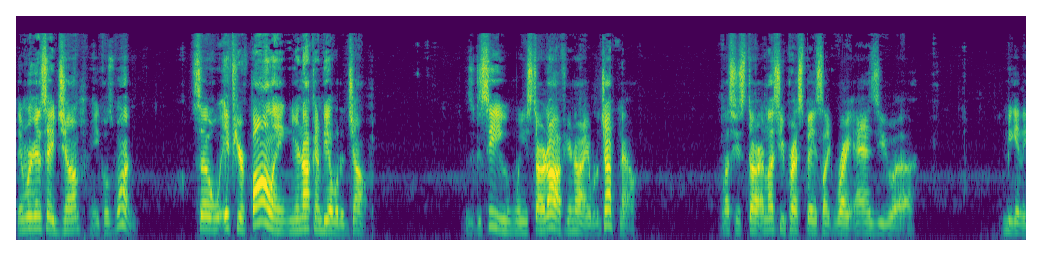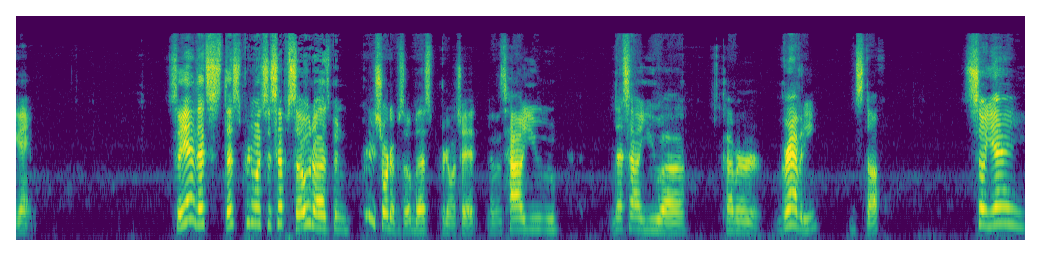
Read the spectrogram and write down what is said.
Then we're going to say jump equals 1. So if you're falling, you're not going to be able to jump. As you can see, when you start off, you're not able to jump now. Unless you start, unless you press space like right as you uh, begin the game. So yeah, that's that's pretty much this episode. Uh, it's been a pretty short episode, but that's pretty much it. And that's how you, that's how you uh, cover gravity and stuff. So yay!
